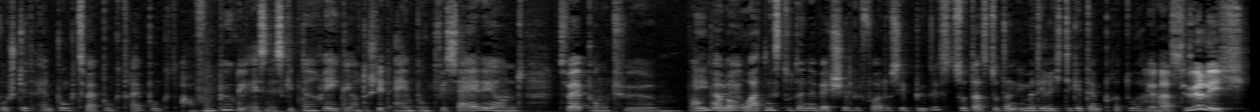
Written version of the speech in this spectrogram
Wo steht ein Punkt, zwei Punkt, drei Punkt? Auf dem Bügeleisen. Es gibt eine Regel. Und da steht ein Punkt für Seide und zwei Punkt für Baumwolle. aber ordnest du deine Wäsche, bevor du sie bügelst, sodass du dann immer die richtige Temperatur ja, hast? natürlich.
